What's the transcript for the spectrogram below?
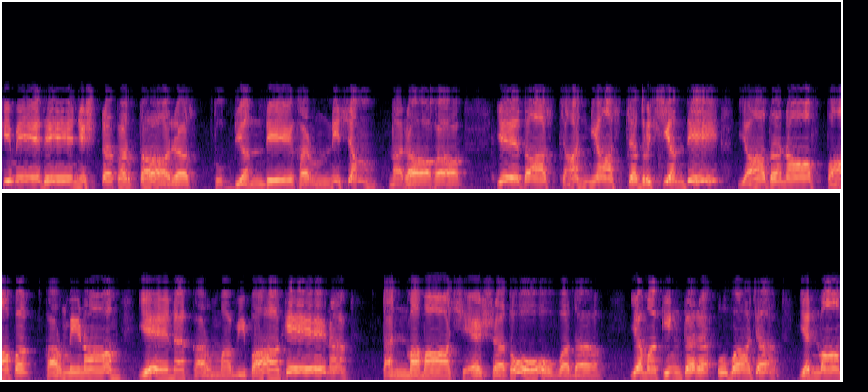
किमेदे निष्टकर्तारस्तुद्यन्देहर्निशं नराः। येदाश्चान्याश्च दृश्यन्ते यादनाः पापकर्मिणां येन कर्मविपाकेन तन्ममाशेषतो वद। यमकिङ्कर उवाच यन्मां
